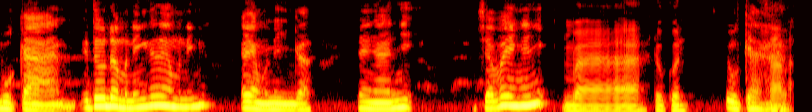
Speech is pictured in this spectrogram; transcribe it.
Bukan. Itu udah meninggal yang meninggal. Eh yang meninggal. Yang nyanyi. Siapa yang nyanyi? Mbak Dukun. Bukan. Salah.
